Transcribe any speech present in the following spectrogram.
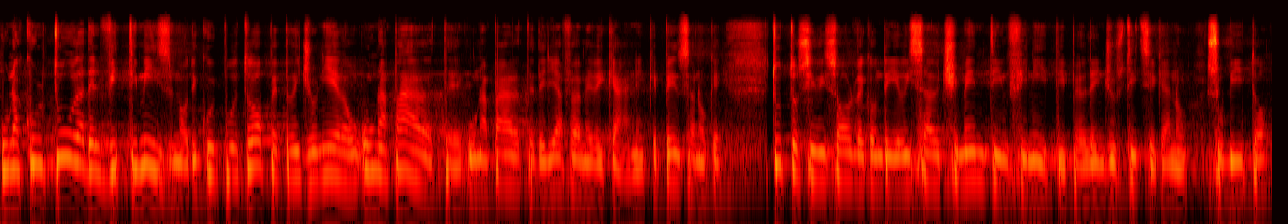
una cultura del vittimismo, di cui purtroppo è prigioniera una parte, una parte degli afroamericani, che pensano che tutto si risolve con dei risarcimenti infiniti per le ingiustizie che hanno subito,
